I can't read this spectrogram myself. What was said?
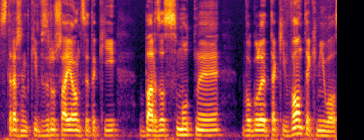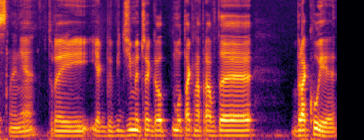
strasznie taki wzruszający, taki bardzo smutny, w ogóle taki wątek miłosny, nie? W której jakby widzimy, czego mu tak naprawdę brakuje,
